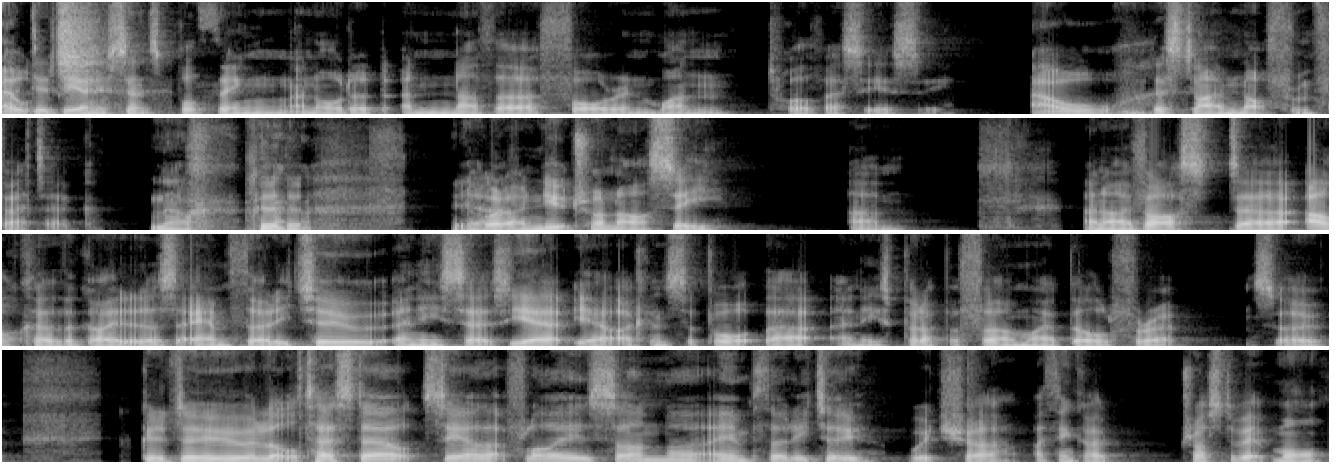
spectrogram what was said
I did the only sensible thing and ordered another 4 in 1 12S ESC. Oh, This time not from FETtec, no. yeah. but a Neutron RC. Um, and I've asked uh, Alka, the guy that does AM32, and he says, yeah, yeah, I can support that. And he's put up a firmware build for it. So going to do a little test out, see how that flies on uh, AM32, which uh, I think I trust a bit more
